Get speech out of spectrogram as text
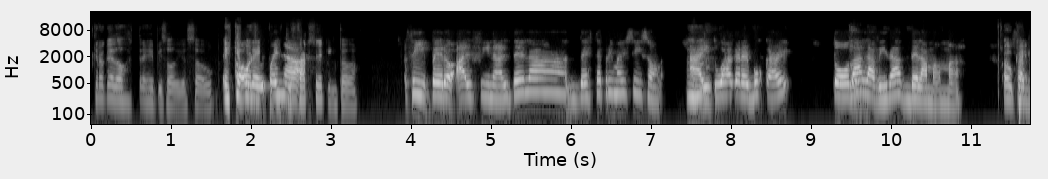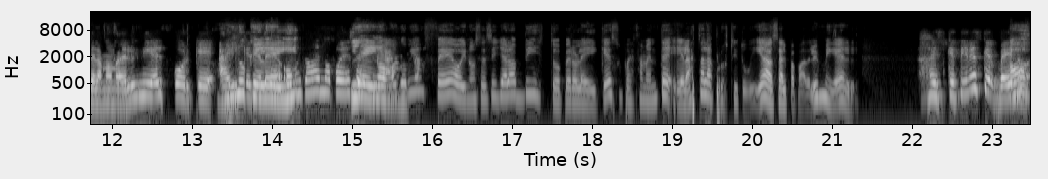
creo que dos, tres episodios. So. Es que okay, por, pues fact checking todo. Sí, pero al final de la de este primer season, ahí tú vas a querer buscar toda la vida de la mamá. O sea, de la mamá de Luis Miguel, porque hay lo que, leí, oh no puede ser. leí algo bien feo y no sé si ya lo has visto, pero leí que supuestamente él hasta la prostituía, o sea, el papá de Luis Miguel. es que tienes que verlo. Oh,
